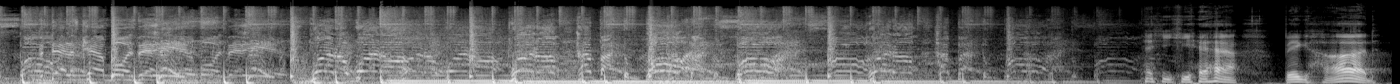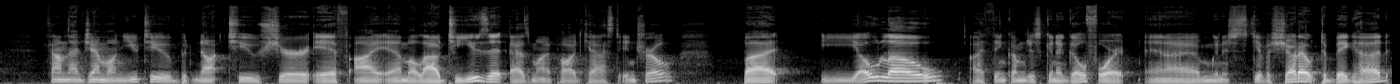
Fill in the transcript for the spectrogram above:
The Dallas Cowboys, that is. What up, what up? What up? How about the boys? What up? How about the boys? yeah, Big HUD. Found that gem on YouTube, but not too sure if I am allowed to use it as my podcast intro. But YOLO, I think I'm just going to go for it. And I'm going to give a shout out to Big HUD.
